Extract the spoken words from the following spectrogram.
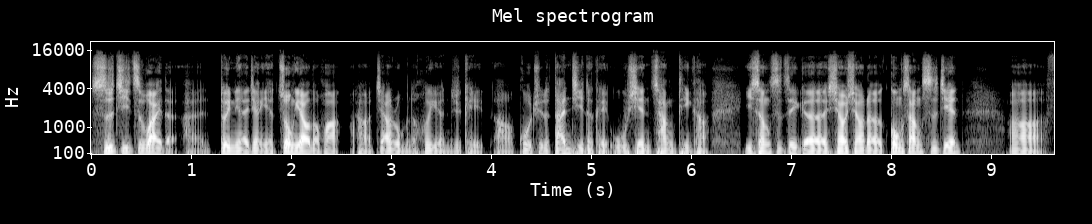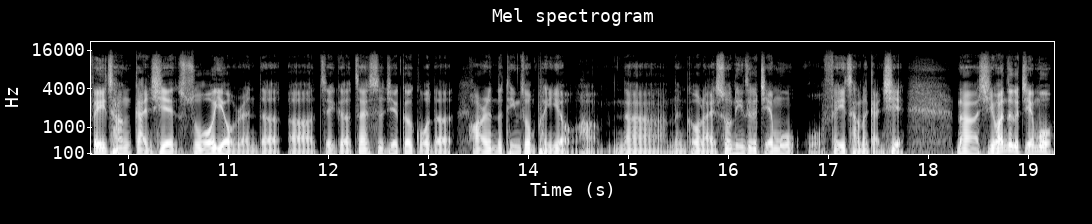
十集之外的，哈，对你来讲也重要的话，哈，加入我们的会员就可以，啊，过去的单集都可以无限畅听，哈。以上是这个小小的工商时间，啊，非常感谢所有人的，呃，这个在世界各国的华人的听众朋友，哈，那能够来收听这个节目，我非常的感谢。那喜欢这个节目，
